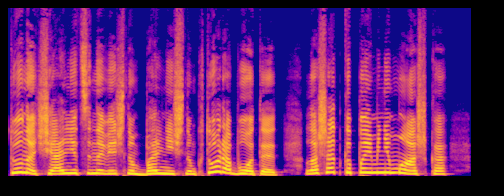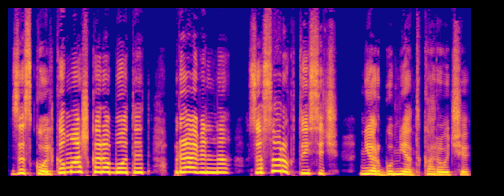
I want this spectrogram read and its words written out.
то начальница на вечном больничном. Кто работает? Лошадка по имени Машка. За сколько Машка работает? Правильно, за 40 тысяч. Не аргумент, короче.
